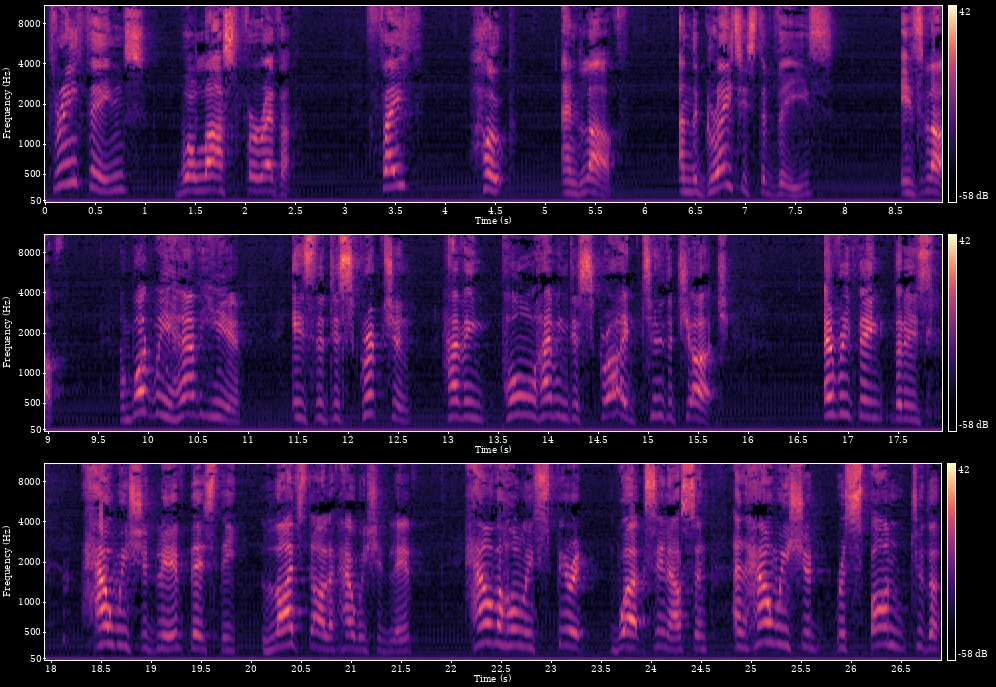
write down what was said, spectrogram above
Three things will last forever faith, hope, and love. And the greatest of these is love. And what we have here is the description having Paul having described to the church everything that is how we should live. There's the lifestyle of how we should live, how the Holy Spirit works in us, and, and how we should respond to the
